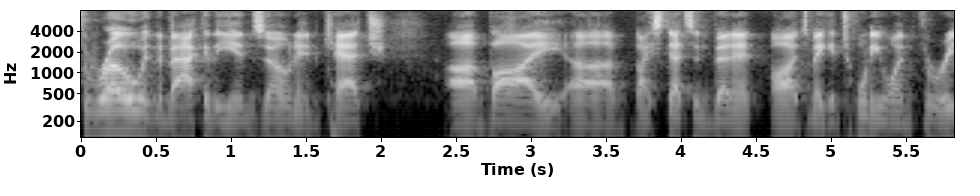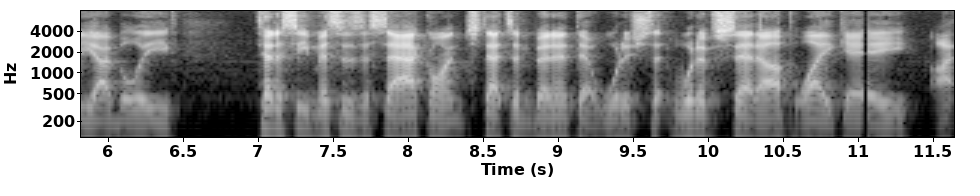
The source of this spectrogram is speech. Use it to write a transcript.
throw in the back of the end zone and catch uh, by uh, by Stetson Bennett uh, to make it 21 3, I believe. Tennessee misses a sack on Stetson Bennett that would have would have set up like a I,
